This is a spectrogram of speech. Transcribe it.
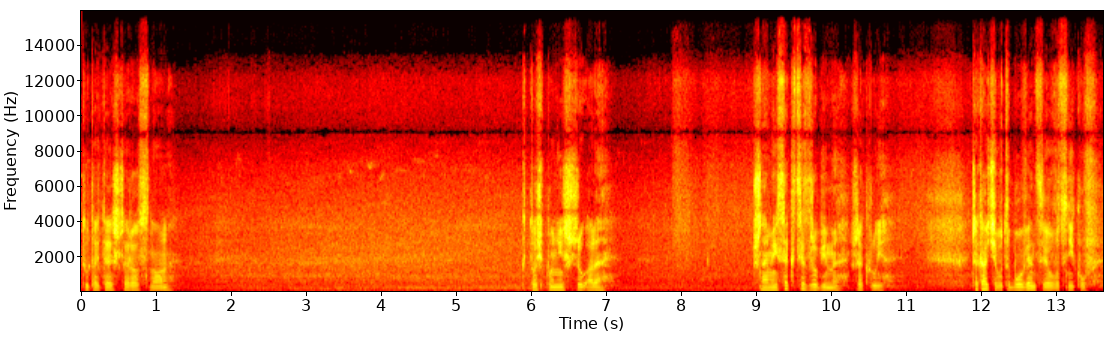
Tutaj te jeszcze rosną. Ktoś poniszczył, ale przynajmniej sekcję zrobimy. Przekrój. Czekajcie, bo tu było więcej owocników.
